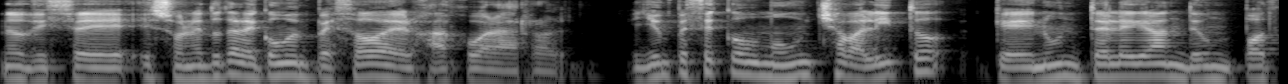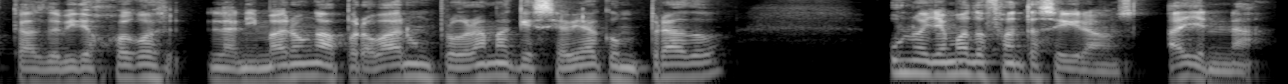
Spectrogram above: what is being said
nos dice su anécdota de cómo empezó el, a jugar al rol. Y yo empecé como un chavalito que en un Telegram de un podcast de videojuegos le animaron a probar un programa que se había comprado, uno llamado Fantasy Grounds. Ahí en nada.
